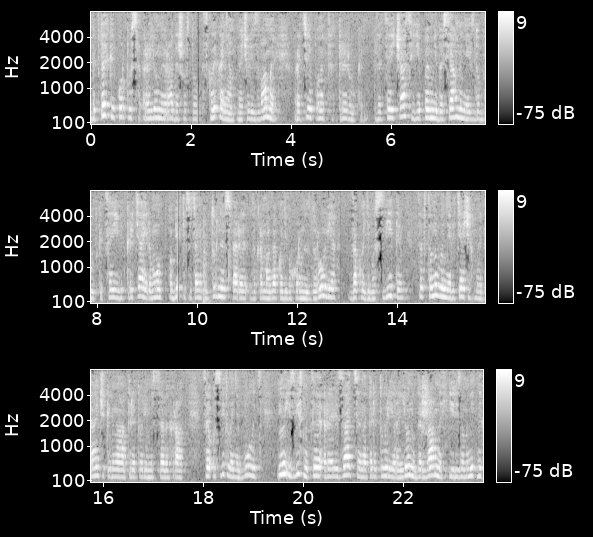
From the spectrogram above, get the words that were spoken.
Депутатський корпус районної ради шостого скликання на чолі з вами працює понад три роки. За цей час є певні досягнення і здобутки. Це і відкриття і ремонт об'єктів соціально-культурної сфери, зокрема закладів охорони здоров'я, закладів освіти, це встановлення дитячих майданчиків на території місцевих рад, це освітлення вулиць. Ну і звісно, це реалізація на території району державних і різноманітних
